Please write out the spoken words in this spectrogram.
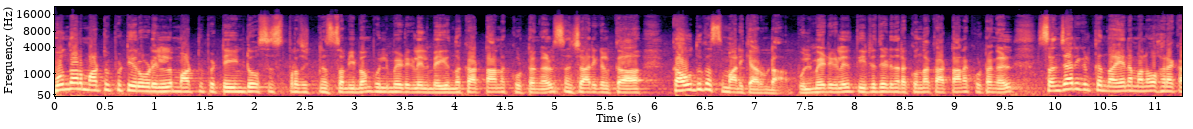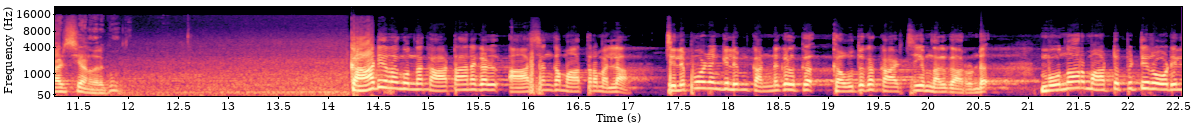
മൂന്നാർ മാട്ടുപ്പെട്ടി റോഡിൽ മാട്ടുപ്പെട്ടി ഇൻഡോസിസ് പ്രൊജക്ടിന് സമീപം പുൽമേടുകളിൽ മേയുന്ന കാട്ടാനക്കൂട്ടങ്ങൾ സഞ്ചാരികൾക്ക് കൗതുകം സമ്മാനിക്കാറുണ്ട്. പുൽമേടുകളിൽ തീരുതേടി തേടി നടക്കുന്ന കാട്ടാനക്കൂട്ടങ്ങൾ സഞ്ചാരികൾക്ക് നയന മനോഹര കാഴ്ചയാണ് നൽകുന്നത്. കാടിറങ്ങുന്ന കാട്ടാനകൾ ആശങ്ക മാത്രമല്ല ചിലപ്പോഴെങ്കിലും കണ്ണുകൾക്ക് കൗതുക കാഴ്ചയും നൽകാറുണ്ട്. മൂന്നാർ മാട്ടുപ്പെട്ടി റോഡിൽ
